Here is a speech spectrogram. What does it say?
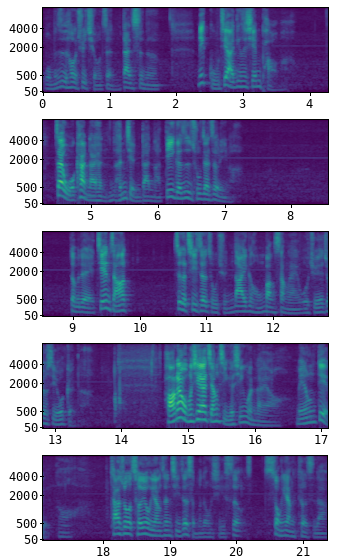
我们日后去求证。但是呢，你股价一定是先跑嘛？在我看来，很很简单呐。第一个日出在这里嘛，对不对？今天早上这个汽车族群拉一个红棒上来，我觉得就是有梗了。好，那我们现在讲几个新闻来哦，美容店哦。他说：“车用扬声器这什么东西？送送样特斯拉。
